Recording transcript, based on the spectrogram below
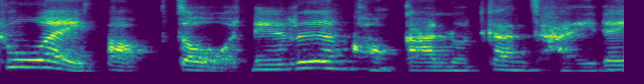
ช่วยตอบโจทย์ในเรื่องของการลดการใช้ได้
